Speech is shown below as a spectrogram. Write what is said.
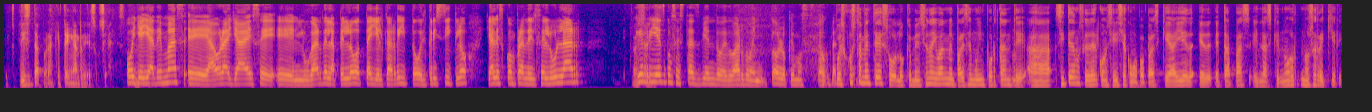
explícita para que tengan redes sociales. Oye, y además eh, ahora ya ese, eh, en lugar de la pelota y el carrito, el triciclo, ya les compran el celular ¿Qué riesgos estás viendo, Eduardo, en todo lo que hemos estado platicando? Pues justamente eso, lo que menciona Iván me parece muy importante. Ah, sí tenemos que tener conciencia como papás que hay etapas en las que no, se requiere.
